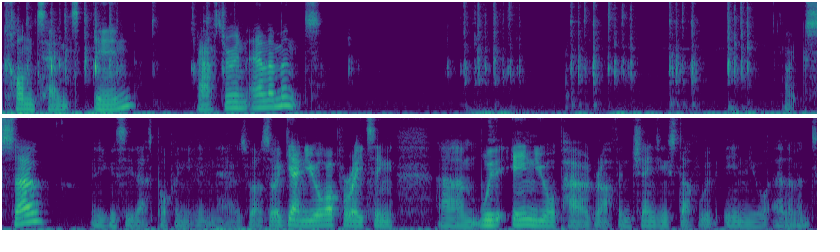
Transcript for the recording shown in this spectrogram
content in after an element. Like so and you can see that's popping in there as well. So again, you're operating um, within your paragraph and changing stuff within your element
